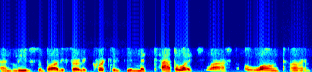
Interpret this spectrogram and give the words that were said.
and leaves the body fairly quickly, the metabolites last a long time.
